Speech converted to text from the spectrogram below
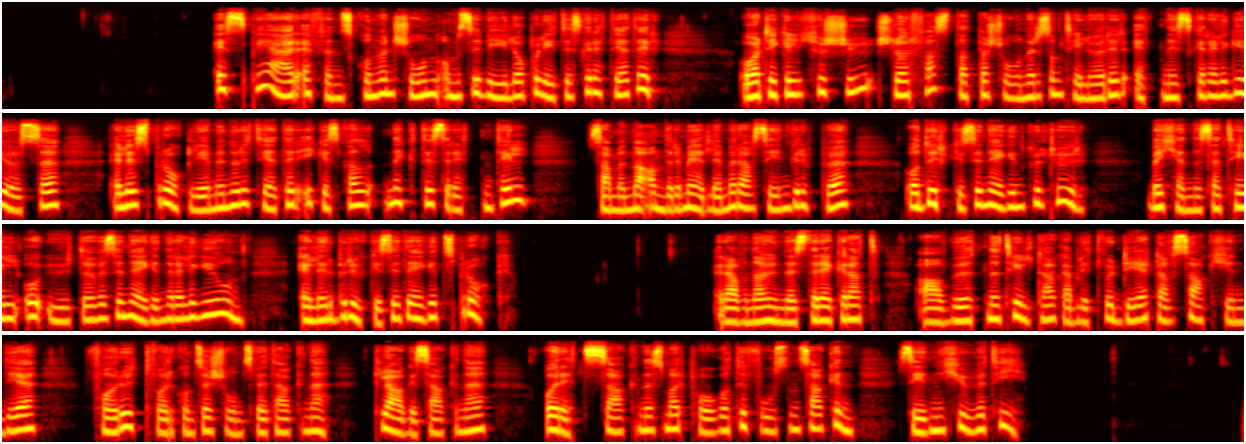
SP er FNs konvensjon om sivile og politiske rettigheter, og artikkel 27 slår fast at personer som tilhører etniske, religiøse eller språklige minoriteter ikke skal nektes retten til, sammen med andre medlemmer av sin gruppe, å dyrke sin egen kultur, bekjenne seg til å utøve sin egen religion eller bruke sitt eget språk. Ravna understreker at avbøtende tiltak er blitt vurdert av sakkyndige forut for konsesjonsvedtakene, klagesakene og rettssakene som har pågått i Fosen-saken siden 2010.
